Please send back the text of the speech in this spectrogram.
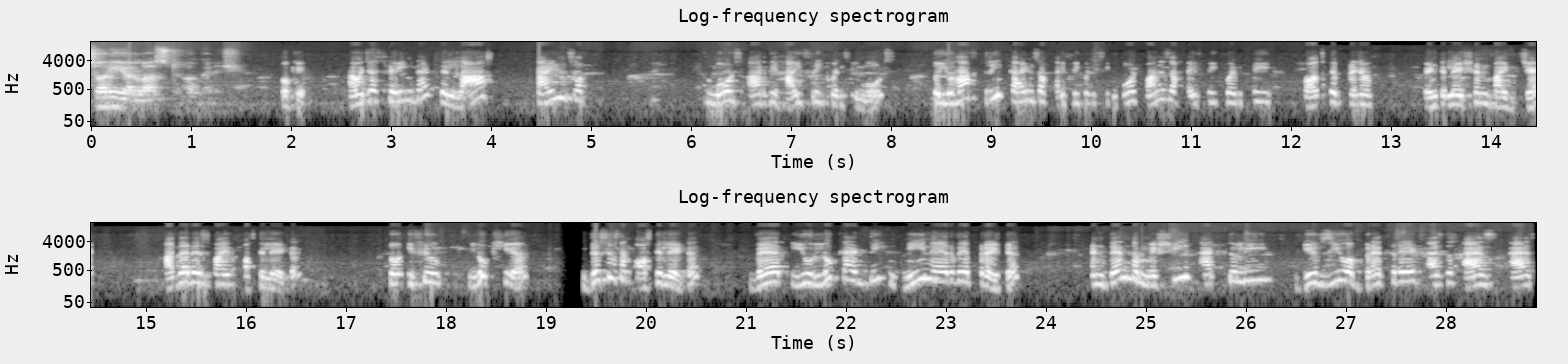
Sorry, you're lost, uh, Ganesh. Okay. I was just saying that the last kinds of modes are the high frequency modes. So you have three kinds of high frequency modes. One is a high frequency positive pressure ventilation by jet. Other is by oscillator. So if you look here, this is an oscillator where you look at the mean airway pressure and then the machine actually gives you a breath rate as as as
